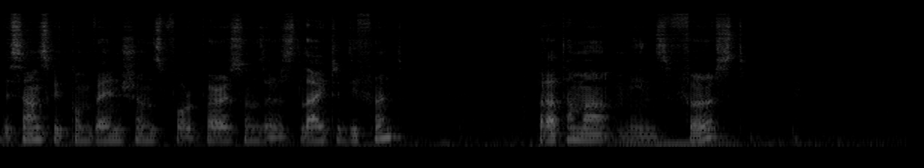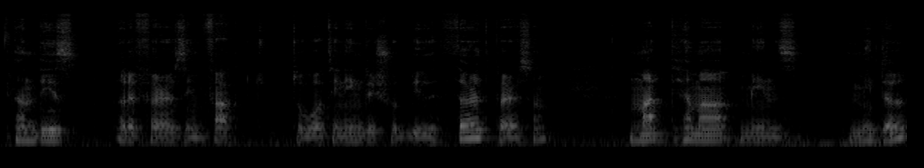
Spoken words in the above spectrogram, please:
The Sanskrit conventions for persons are slightly different. Prathama means first, and this refers in fact to what in English would be the third person. Madhyama means middle,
